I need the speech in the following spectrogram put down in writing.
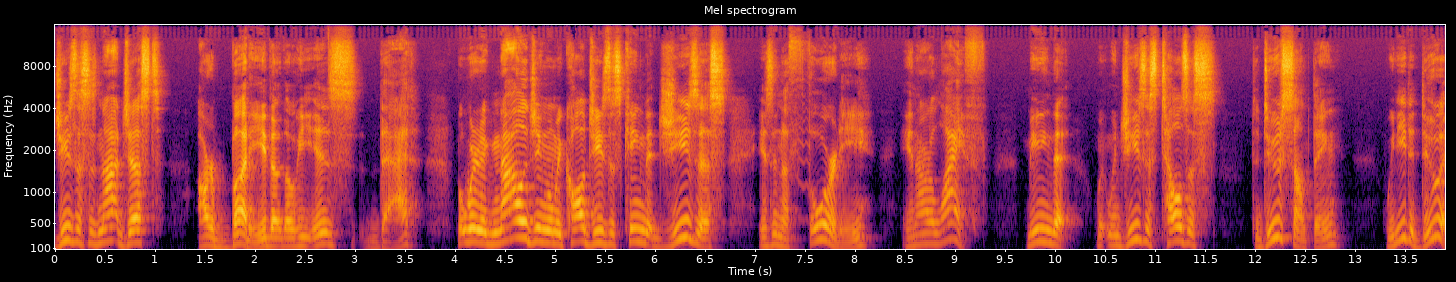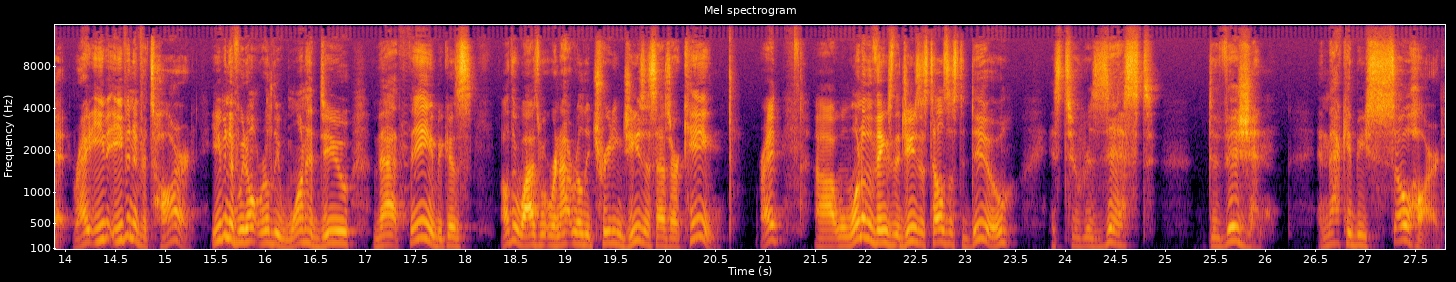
Jesus is not just our buddy, though, he is that, but we're acknowledging when we call Jesus king that Jesus is an authority in our life. Meaning that when Jesus tells us to do something, we need to do it, right? Even if it's hard, even if we don't really want to do that thing, because otherwise we're not really treating Jesus as our king, right? Uh, well, one of the things that Jesus tells us to do is to resist division. And that can be so hard.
